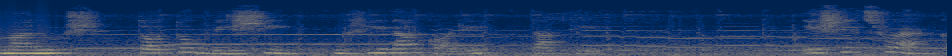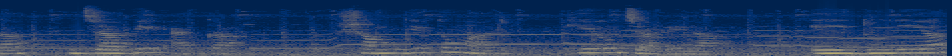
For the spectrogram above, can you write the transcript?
মানুষ তত বেশি ঘৃণা করে তাকে। এসেছ একা, যাবে একা, সঙ্গে তোমার কেউ যাবে না। এই দুনিয়া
